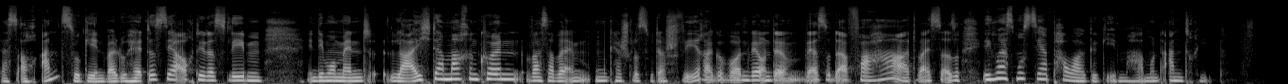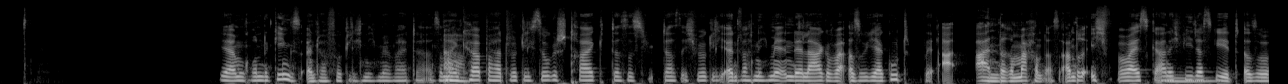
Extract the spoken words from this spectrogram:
das auch anzugehen? Weil du hättest ja auch dir das Leben in dem Moment leichter machen können, was aber im Umkehrschluss wieder schwerer geworden wäre und dann wärst du da verharrt, weißt du? Also irgendwas musste ja Power gegeben haben und Antrieb. Ja, im Grunde ging es einfach wirklich nicht mehr weiter. Also mein ah. Körper hat wirklich so gestreikt, dass, es, dass ich wirklich einfach nicht mehr in der Lage war. Also ja gut, andere machen das. Andere, ich weiß gar nicht, wie das mhm. geht. Also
